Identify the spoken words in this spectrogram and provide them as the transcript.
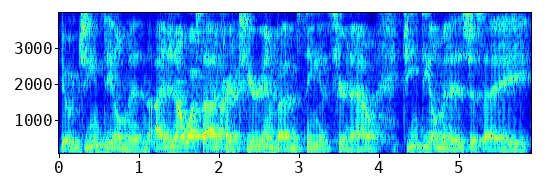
Yo, Jeanne Dielman. I did not watch that on Criterion, but I'm seeing it's here now. Jeanne Dielman is just a.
